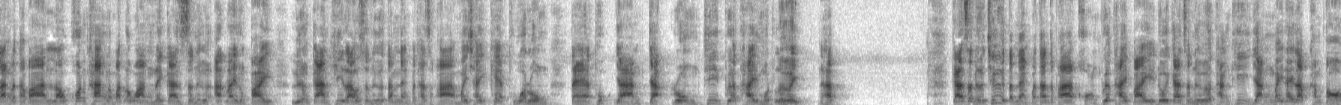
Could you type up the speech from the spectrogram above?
ตั้งรัฐบาล เราค่อนข้างระมัดระวังในการเสนออะไรลงไป เรื่องการที่เราเสนอตำแหน่งประธานสภาไม่ใช่แค่ทัวร์ลง แต่ทุกอย่างจะลงที่เพื่อไทยหมดเลยนะครับ การเสนอชื่อตำแหน่งประธานสภาของเพื่อไทยไป โดยการเสนอทั้งที่ยังไม่ได้รับคำตอบ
